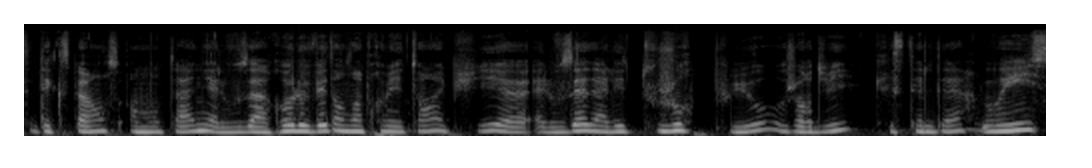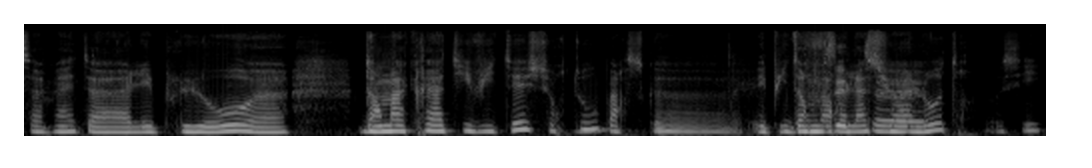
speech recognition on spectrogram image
Cette expérience en montagne, elle vous a relevé dans un premier temps et puis elle vous aide à aller toujours plus haut aujourd'hui, Christelle Der Oui, ça m'aide à aller plus haut dans ma créativité surtout parce que et puis dans ma relation à l'autre aussi.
